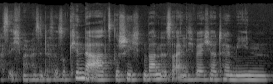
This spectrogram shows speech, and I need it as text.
weiß ich, manchmal sind das ja so Kinderarztgeschichten, wann ist eigentlich welcher Termin,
